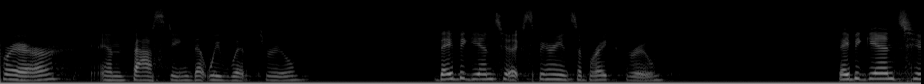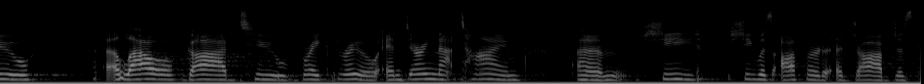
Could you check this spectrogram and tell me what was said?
prayer and fasting that we went through, they began to experience a breakthrough. They began to allow God to break through. And during that time, um, she, she was offered a job just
